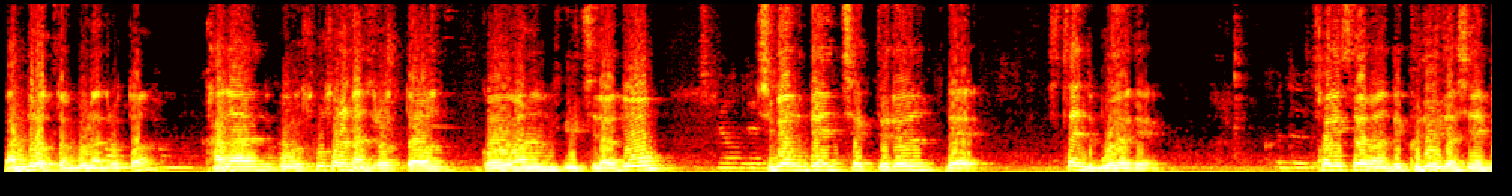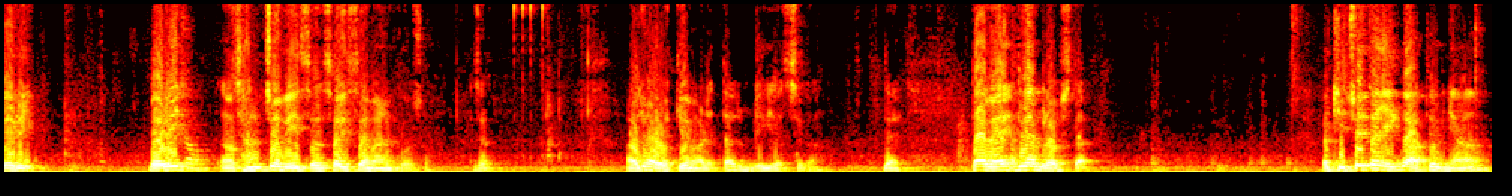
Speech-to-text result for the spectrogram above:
만들었던, 뭘 만들었던? 강한 고 소설을 만들었던 거와는 일치라도 지명된. 지명된 책들은, 네, 스탠드 뭐 해야 돼? 서 있어야만 하는데 그들 자신의 메리 메리 장점. 어, 장점에 있어서 서 있어야만 하는 거죠. 그래서 아주 어렵게 말했다 좀 얘기 자체가. 네. 그다음에 그다음 들어봅시다. 기초했다는 얘기인 것 같아요 그냥.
